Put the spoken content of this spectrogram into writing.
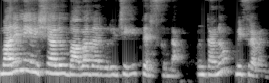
మరిన్ని విషయాలు బాబా గారి గురించి తెలుసుకుందాం. ఉంటాను మీ శ్రవంతి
